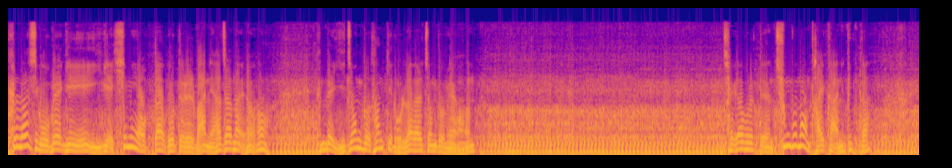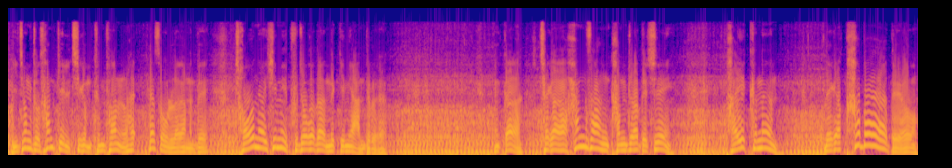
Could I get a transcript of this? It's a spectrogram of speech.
클래식 500이 이게 힘이 없다고들 많이 하잖아요. 근데 이 정도 산길 올라갈 정도면 제가 볼 땐 충분한 바이크 아닙니까? 이 정도 산길 지금 등판을 하- 해서 올라가는데 전혀 힘이 부족하다는 느낌이 안 들어요. 그러니까 제가 항상 강조하듯이 바이크는 내가 타봐야 돼요.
